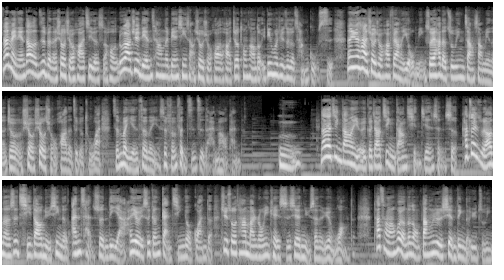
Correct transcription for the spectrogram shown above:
那每年到了日本的绣球花季的时候，如果要去镰仓那边欣赏绣球花的话，就通常都一定会去这个长谷寺。那因为它的绣球花非常的有名，所以它的珠印帐上面呢就有绣绣球花的这个图案，整本颜色呢也是粉粉紫紫的，还蛮好看的。嗯。那在静冈呢，有一个叫静冈浅间神社，它最主要呢是祈祷女性的安产顺利啊，还有也是跟感情有关的。据说它蛮容易可以实现女生的愿望的。它常常会有那种当日限定的玉足印，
